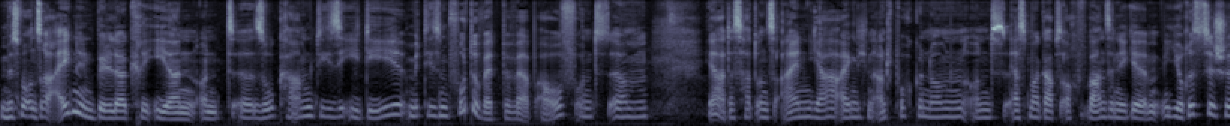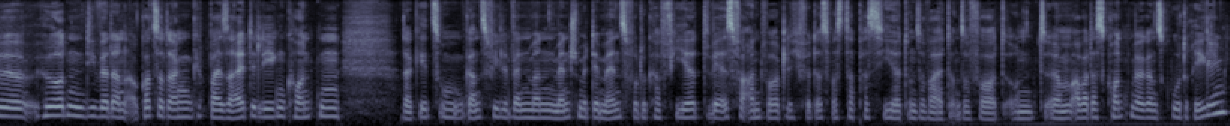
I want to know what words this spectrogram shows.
müssen wir unsere eigenen Bilder kreieren. Und äh, so kam diese Idee mit diesem Fotowettbewerb auf. Und ähm, ja, das hat uns ein Jahr eigentlich in Anspruch genommen. Und erstmal gab es auch wahnsinnige juristische Hürden, die wir dann Gott sei Dank beiseite legen konnten. Da geht es um ganz viel, wenn man Menschen mit Demenz fotografiert, wer ist verantwortlich für das, was da passiert und so weiter und so fort. Und ähm, aber das konnten wir ganz gut regeln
